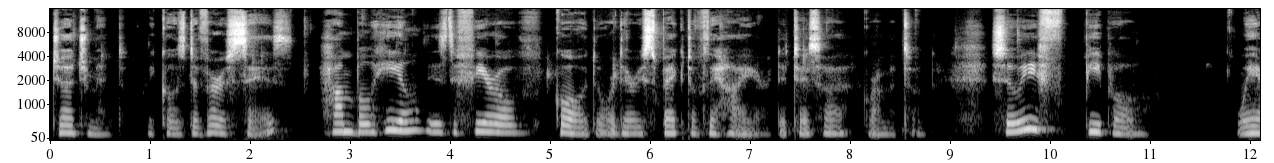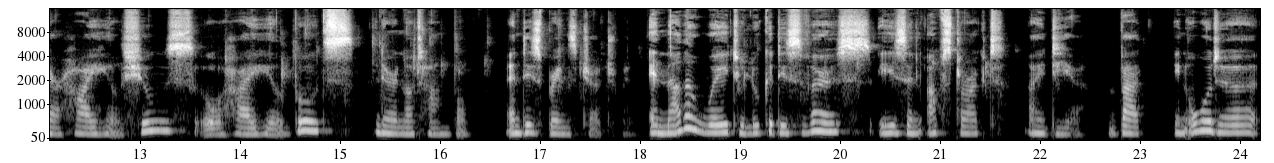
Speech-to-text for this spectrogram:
judgment because the verse says humble heel is the fear of god or the respect of the higher the tetragrammaton so if people wear high heel shoes or high heel boots, they're not humble. And this brings judgment. Another way to look at this verse is an abstract idea. But in order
